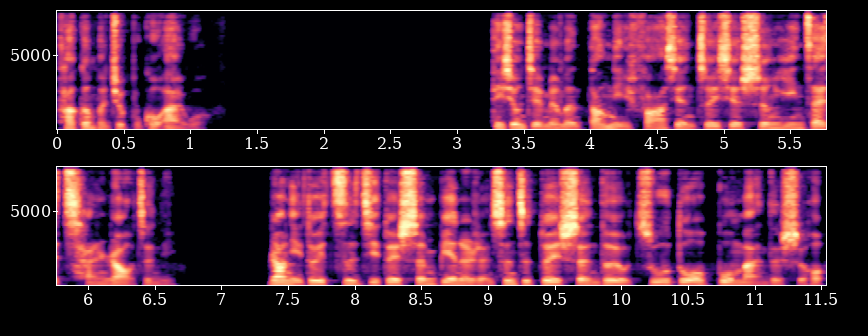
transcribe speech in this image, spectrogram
他根本就不够爱我？弟兄姐妹们，当你发现这些声音在缠绕着你，让你对自己、对身边的人，甚至对神都有诸多不满的时候，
